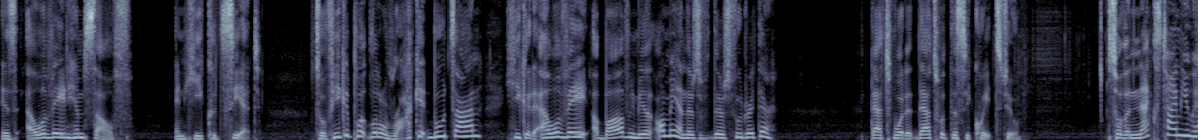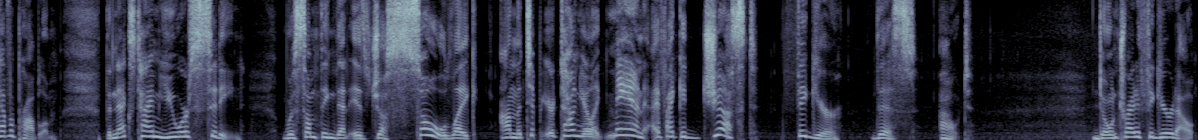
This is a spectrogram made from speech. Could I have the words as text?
is elevate himself and he could see it. So if he could put little rocket boots on, he could elevate above and be like, "Oh man, there's there's food right there." That's what it, that's what this equates to. So the next time you have a problem, the next time you are sitting with something that is just so like on the tip of your tongue, you're like, "Man, if I could just figure this out." Don't try to figure it out.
